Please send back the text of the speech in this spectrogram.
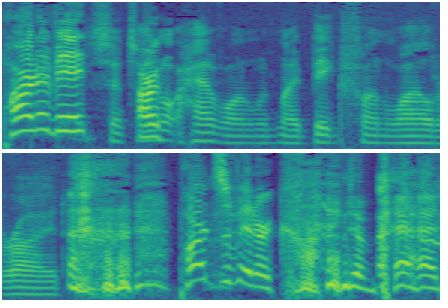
Part of it Since are I don't have one with my big fun wild ride. Parts of it are kind of bad,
